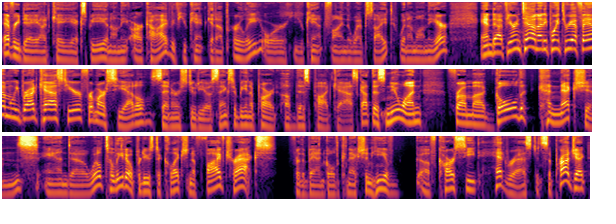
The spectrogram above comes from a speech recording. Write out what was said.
every day on KEXP and on the archive if you can't get up early or you can't find the website when I'm on the air. And uh, if you're in town, 90.3 FM, we broadcast here from our Seattle Center studios. Thanks for being a part of this podcast. Got this new one from uh, Gold Connections, and uh, Will Toledo produced a collection of five tracks for the band Gold Connection. He of of Car Seat Headrest. It's a project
